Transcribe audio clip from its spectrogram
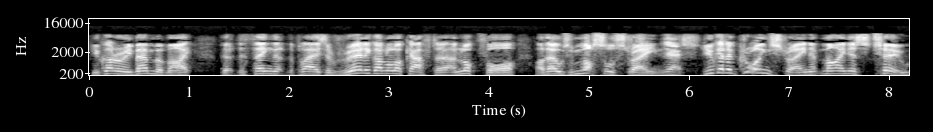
You've got to remember, Mike. That the thing that the players have really got to look after and look for are those muscle strains. Yes. You get a groin strain at minus two,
